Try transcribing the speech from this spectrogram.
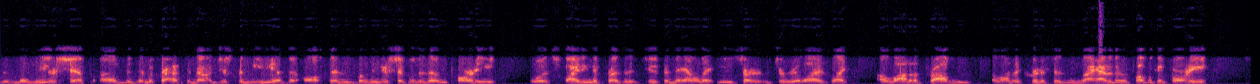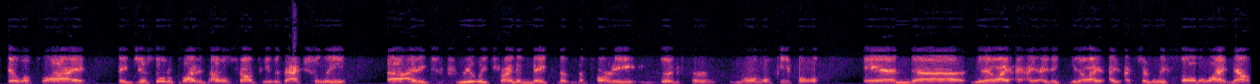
the, leadership of the Democrats and not just the media, but often the leadership of his own party was fighting the president tooth and nail. And you started to realize, like, a lot of the problems, a lot of the criticisms I had of the Republican Party still apply. They just don't apply to Donald Trump. He was actually, uh, I think, really trying to make the, the party good for normal people. And, uh, you know, I, I, I think, you know, I, I certainly saw the light. Now,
